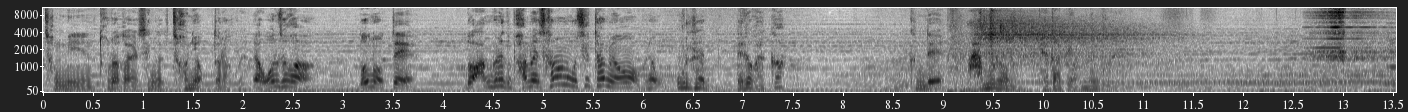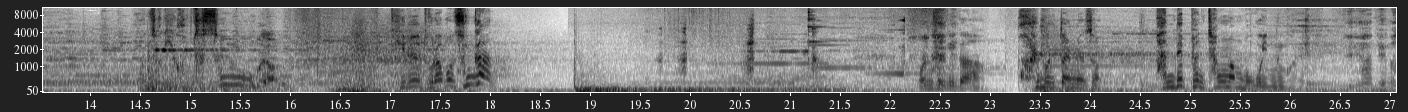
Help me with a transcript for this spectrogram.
정민이는 돌아갈 생각이 전혀 없더라고요. 야 원석아, 너는 어때? 너 안 그래도 밤에 산 오는 거 싫다며 그냥 우리 그냥 내려갈까? 근데 아무런 대답이 없는 거예요. 원석이가 없었어요. 뭐야? 뒤를 돌아본 순간 원석이가 펄펄 떨면서 반대편 창만 보고 있는 거예요. 앞에 봐.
